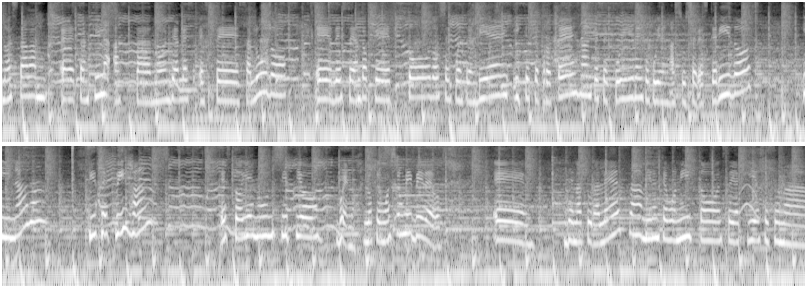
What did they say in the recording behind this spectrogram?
no estaba tranquila hasta no enviarles este saludo, eh, deseando que todos se encuentren bien y que se protejan, que se cuiden, que cuiden a sus seres queridos. Y nada, si se fijan, estoy en un sitio, bueno, lo que muestro en mis videos, eh, de naturaleza, miren qué bonito, estoy aquí, ese es, una,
